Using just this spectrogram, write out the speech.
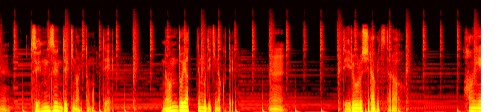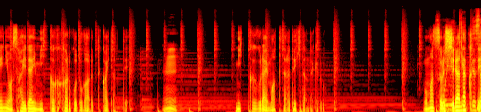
うん。全然できないと思って何度やってもできなくて。うん。でいろいろ調べてたら反映には最大3日かかることがあるって書いてあってうん。3日ぐらい待ってたらできたんだけどもうまずそれ知らなくて。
